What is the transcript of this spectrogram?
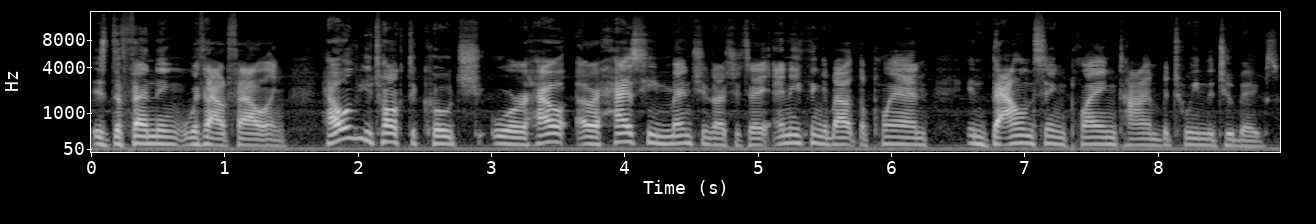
is defending without fouling. How have you talked to Coach, or how, or has he mentioned, I should say, anything about the plan in balancing playing time between the two bigs?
